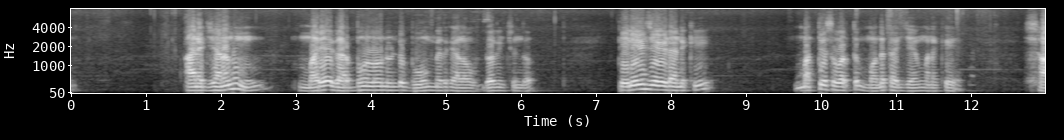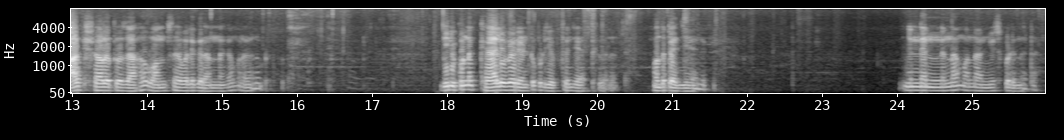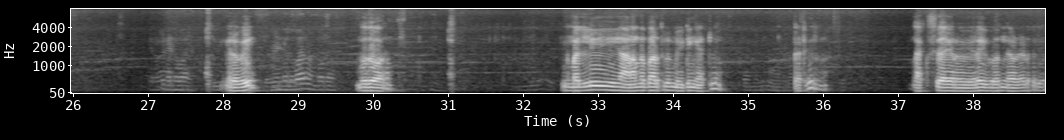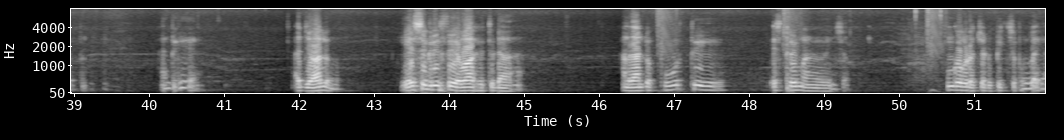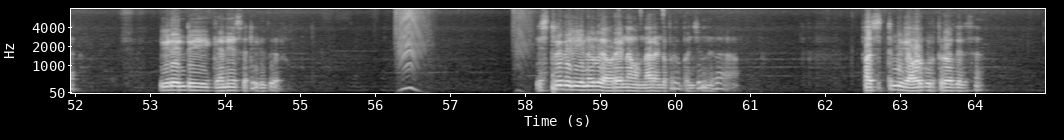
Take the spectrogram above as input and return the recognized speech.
ఆయన జననం మరే గర్భంలో నుండి భూమి మీదకి ఎలా ఉద్భవించిందో తెలియజేయడానికి మత్స్య సువార్త మొదట అధ్యాయం మనకి సాక్ష్యాలతో సహా వంశావళి గ్రంథంగా మనకు కనబడుతుంది దీనికి ఉన్న క్యాలివర్ ఏంటో ఇప్పుడు చెప్తాను చేస్తానంటే మొదటి అధ్యాయానికి. నిన్న నిన్న మొన్న న్యూస్ పడిందట. ఇరవై? బుధవారం. మళ్ళీ ఆనంద భారత్లో మీటింగ్ ఎట్లా? పెట్టగలరు లక్ష ఇరవై వేలు అయిపోతుంది ఎవడాడతాడు చెప్పండి అందుకే ఆ జాలు యేసుక్రీస్తు వివాహితుడా అన్న దాంట్లో పూర్తి హిస్టరీ మనం వివరించాం. ఇంకొకటి వచ్చాడు పిచ్చి పుల్లయ్య. వీడేంటి గణేష్ అటు ఇడుతారు హిస్టరీ తెలియని వాళ్ళు ఎవరైనా ఉన్నారండి ప్రపంచం మీద? ఫస్ట్ మీకు ఎవరు గుర్తురావు తెలుసా?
